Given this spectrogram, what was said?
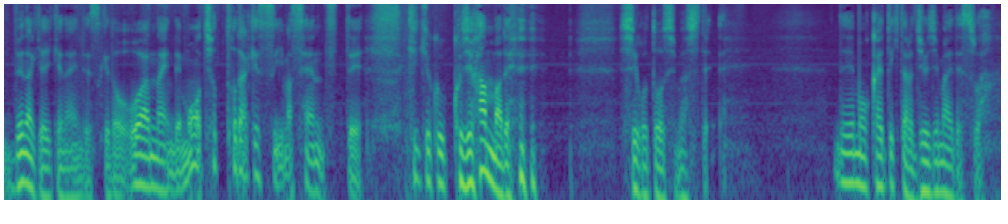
出なきゃいけないんですけど終わんないんでもうちょっとだけすいませんっつって結局9時半まで 仕事をしまして。でもう帰ってきたら10時前ですわ。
